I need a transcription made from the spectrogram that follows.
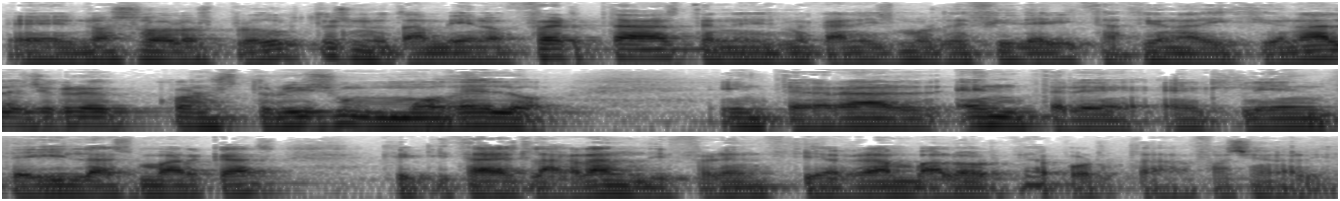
eh, no solo los productos, sino también ofertas, tenéis mecanismos de fidelización adicionales. Yo creo que construís un modelo integral entre el cliente y las marcas, que quizá es la gran diferencia, el gran valor que aporta Fashionalia.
